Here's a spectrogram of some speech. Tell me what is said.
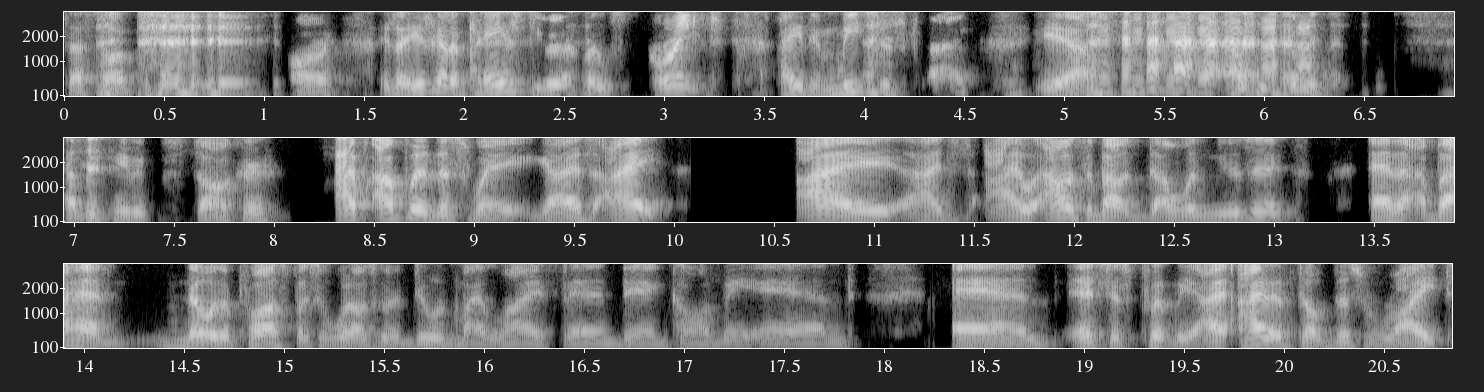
That's how I. He's like, he's got a pain studio. That looks great. I need to meet this guy. Yeah, I became, I became a stalker. I, I'll put it this way, guys. I, I, I just, I, I was about done with music, and I- but I had no other prospects of what I was going to do with my life. And Dan called me, and and it just put me. I, I haven't felt this right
